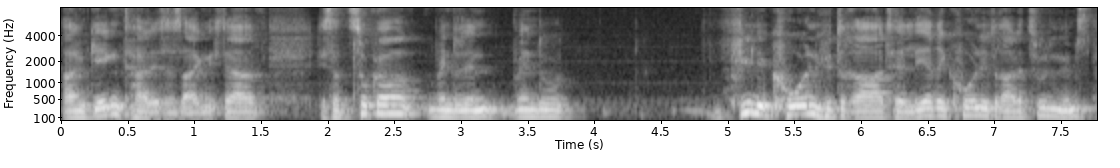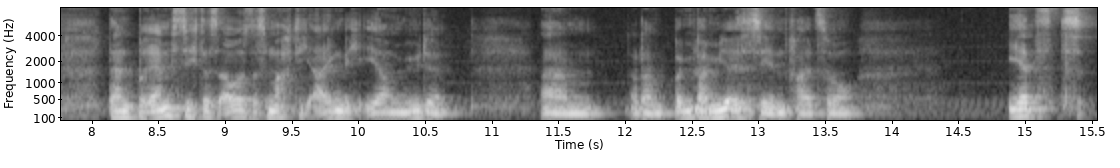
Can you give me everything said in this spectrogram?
Aber im Gegenteil ist es eigentlich. Der, dieser Zucker, wenn du, den, wenn du viele Kohlenhydrate, leere Kohlenhydrate zu dir nimmst, dann bremst dich das aus. Das macht dich eigentlich eher müde. Ähm, oder bei mir ist es jedenfalls so. Jetzt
